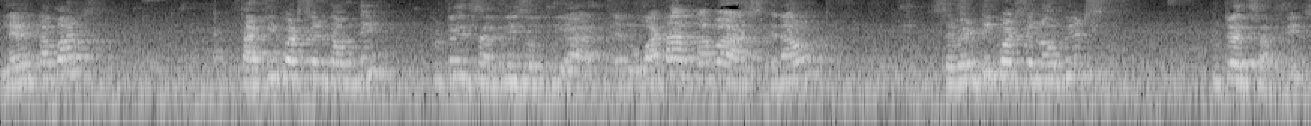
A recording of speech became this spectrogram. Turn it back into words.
Land covers 30% of the total surface of the earth and water covers around 70% of its total surface.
